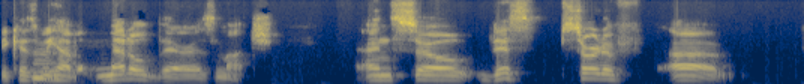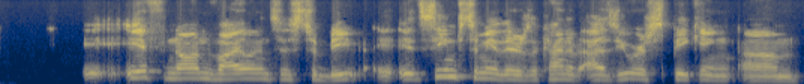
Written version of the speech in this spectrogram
because we haven't meddled there as much. And so this sort of, uh, if nonviolence is to be, it seems to me there's a kind of, as you were speaking, um,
